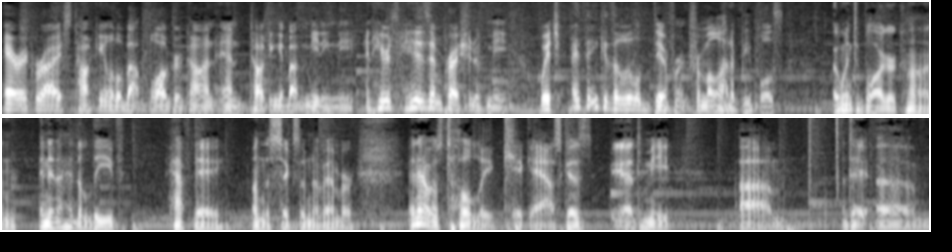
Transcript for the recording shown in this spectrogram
Eric Rice talking a little about BloggerCon and talking about meeting me. And here's his impression of me, which I think is a little different from a lot of people's. I went to BloggerCon, and then I had to leave half day on the 6th of November. And that was totally kick ass because we had to meet um, day, um,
